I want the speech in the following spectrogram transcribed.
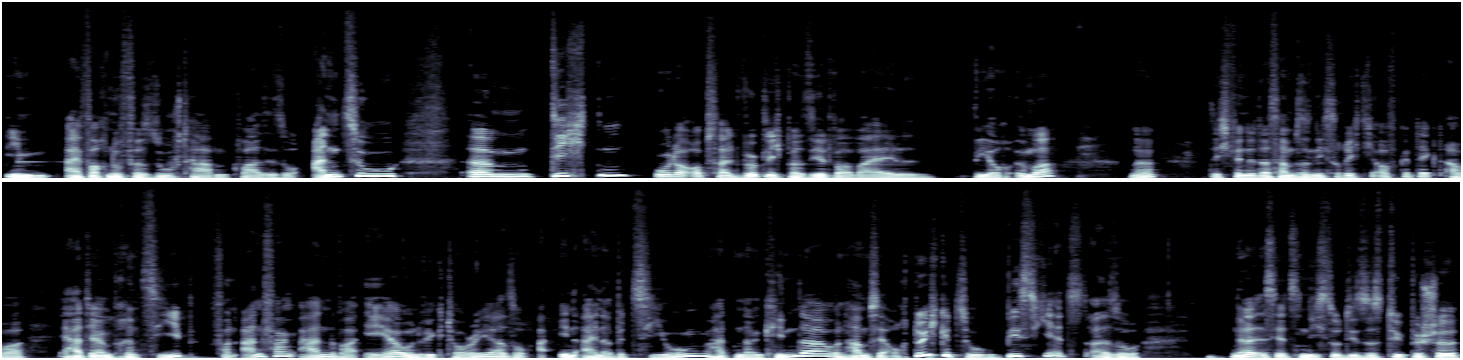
ihm einfach nur versucht haben, quasi so anzudichten ähm, oder ob es halt wirklich passiert war, weil wie auch immer. Ne? Ich finde, das haben sie nicht so richtig aufgedeckt, aber er hat ja im Prinzip von Anfang an war er und Victoria so in einer Beziehung, hatten dann Kinder und haben es ja auch durchgezogen bis jetzt. Also, ne, ist jetzt nicht so dieses typische,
